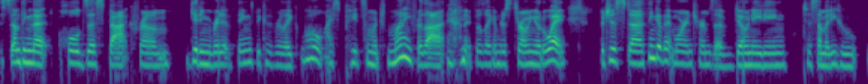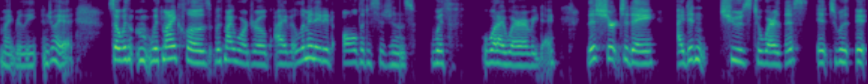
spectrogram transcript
something that holds us back from getting rid of things because we're like, whoa, I paid so much money for that. And it feels like I'm just throwing it away. But just uh, think of it more in terms of donating to somebody who might really enjoy it. So with with my clothes, with my wardrobe, I've eliminated all the decisions with what I wear every day. This shirt today, I didn't choose to wear this. It was it,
